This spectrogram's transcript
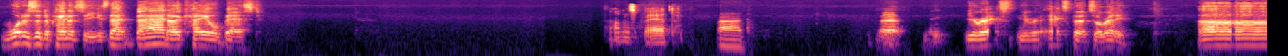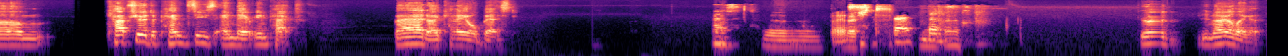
What is a dependency? Is that bad, okay, or best? Sounds bad. Bad. Bad. You're, ex you're experts already. Um, capture dependencies and their impact. Bad, okay, or best? Best. Uh, best. Best. Good. You're nailing it.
